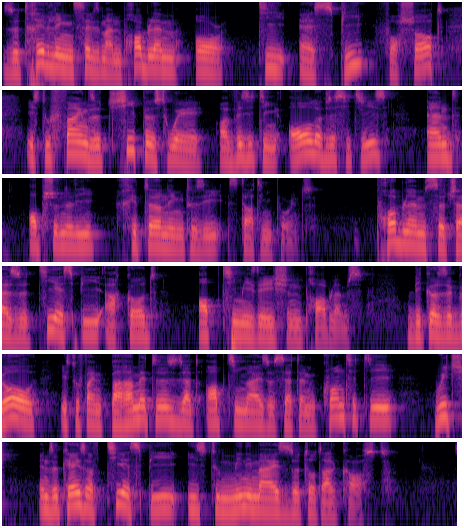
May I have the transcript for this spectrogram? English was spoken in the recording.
the traveling salesman problem, or TSP for short, is to find the cheapest way of visiting all of the cities and optionally returning to the starting point. Problems such as the TSP are called optimization problems because the goal is to find parameters that optimize a certain quantity which in the case of TSP is to minimize the total cost.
